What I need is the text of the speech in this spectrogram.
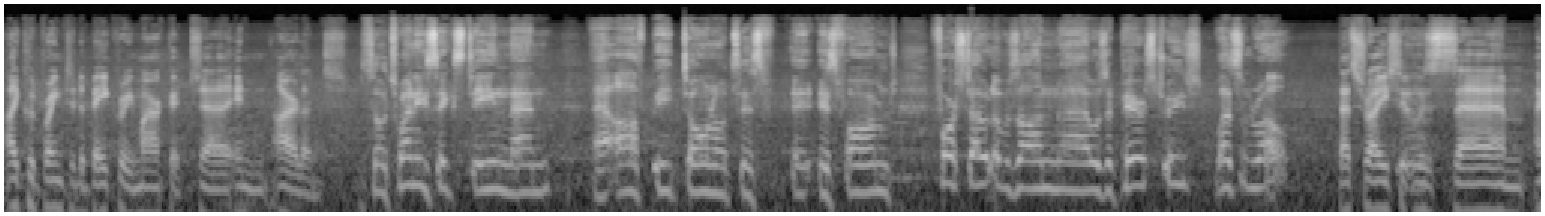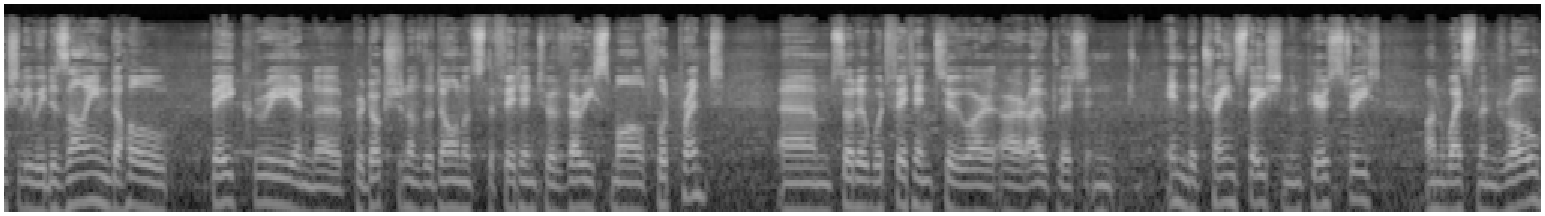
I could bring to the bakery market uh, in Ireland. So 2016 then, uh, Offbeat Donuts is is formed. First outlet was on, uh, was it Pearse Street, Westland Row? That's right. It was um, actually we designed the whole bakery and the production of the donuts to fit into a very small footprint, um, so that it would fit into our, our outlet in in the train station in Pearse Street on Westland Row.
